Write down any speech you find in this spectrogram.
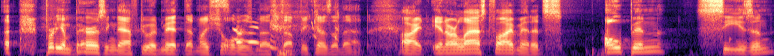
pretty embarrassing to have to admit that my shoulders messed up because of that. All right, in our last five minutes, open season,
